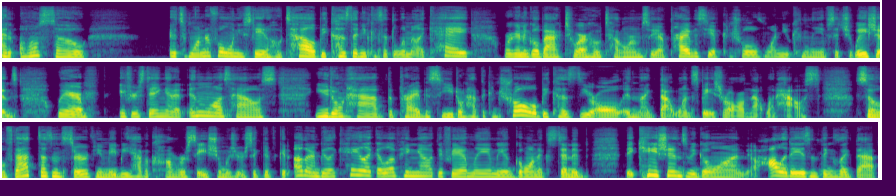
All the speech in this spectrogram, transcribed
And also, it's wonderful when you stay at a hotel because then you can set the limit like, hey, we're going to go back to our hotel room. So you have privacy, you have control of when you can leave situations. Where if you're staying at an in law's house, you don't have the privacy, you don't have the control because you're all in like that one space, you're all in that one house. So if that doesn't serve you, maybe have a conversation with your significant other and be like, hey, like I love hanging out with your family and we go on extended vacations, we go on you know, holidays and things like that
